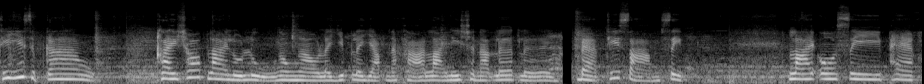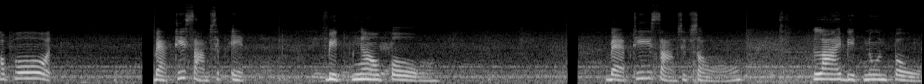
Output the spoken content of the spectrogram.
ที่ 29 ใครชอบลายหรูๆ เงาๆ ระยิบระยับนะคะ ลายนี้ชนะเลิศเลย แบบที่ 30 ลาย OC แพรข้าวโพด แบบที่ 31 บิดเงาโป่ง แบบที่ 32 ลายบิดนูนโป่ง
